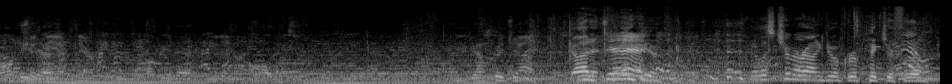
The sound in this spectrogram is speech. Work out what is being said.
I'll be Should there. be up there. I'll be there. today. There you go. Good job. Got it. did Thank you. Yeah, let's turn around and do a group picture for him.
